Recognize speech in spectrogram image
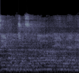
Seyir xalçasında enlənir.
